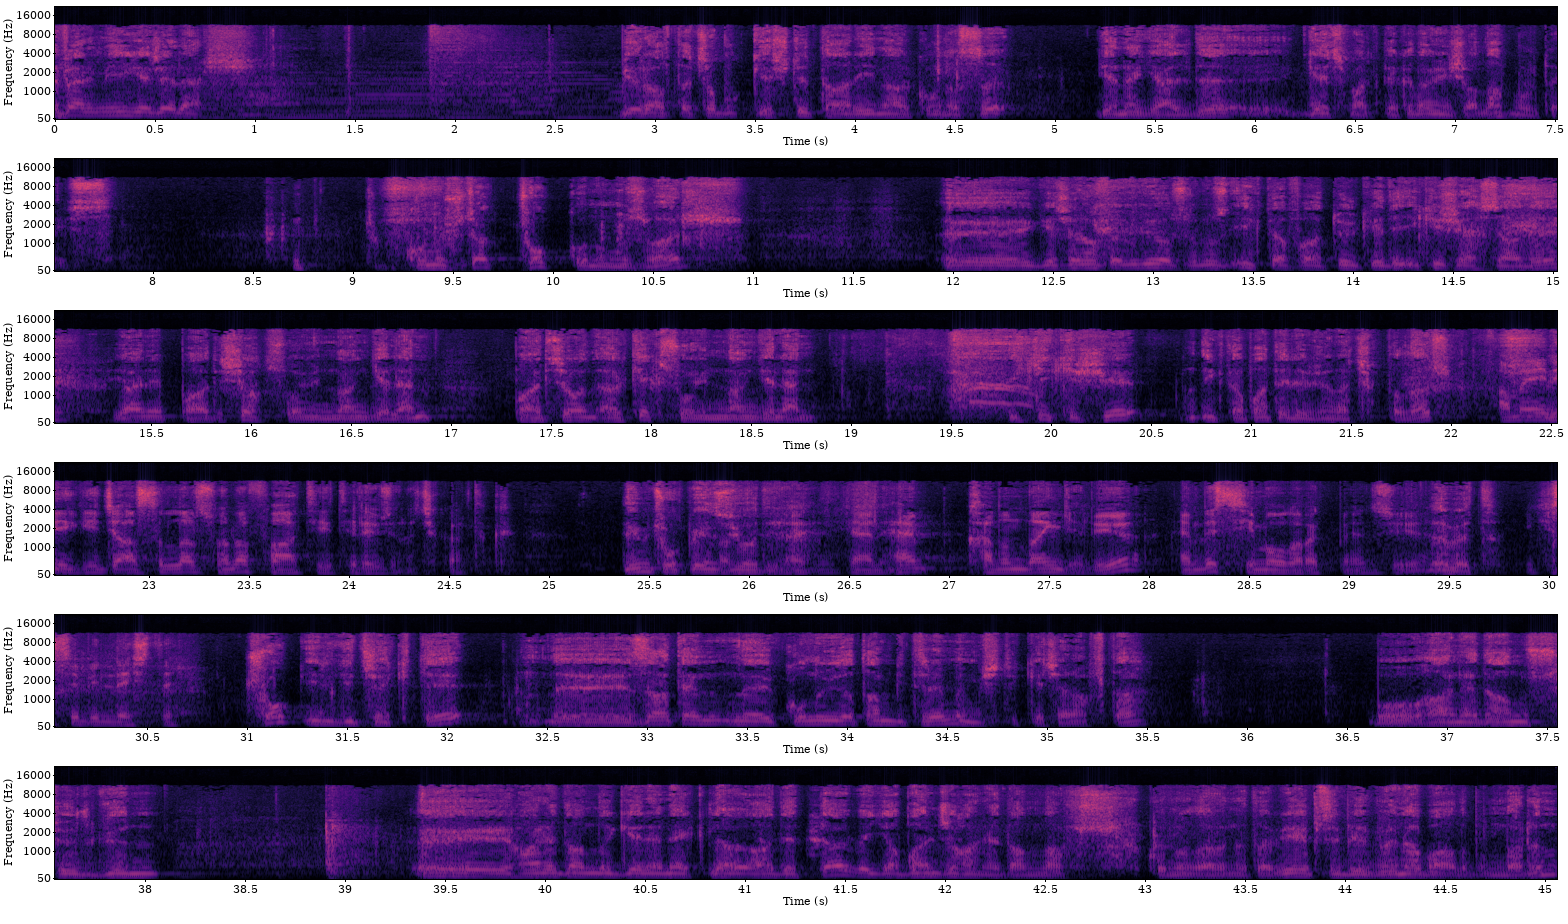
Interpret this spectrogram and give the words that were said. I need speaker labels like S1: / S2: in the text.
S1: Efendim iyi geceler. Bir hafta çabuk geçti. Tarihin arka odası gene geldi. Geç vakte kadar inşallah buradayız. Çünkü konuşacak çok konumuz var. Ee, geçen hafta biliyorsunuz ilk defa Türkiye'de iki şehzade yani padişah soyundan gelen, padişahın erkek soyundan gelen iki kişi ilk defa televizyona çıktılar.
S2: Ama en ilginci asırlar sonra Fatih'i televizyona çıkarttık.
S1: Değil mi? Çok benziyor diye.
S2: Yani, yani hem kanından geliyor hem de sime olarak benziyor.
S1: Evet.
S2: İkisi birleşti.
S1: Çok ilgi çekti. Ee, zaten e, konuyu da tam bitirememiştik geçen hafta. Bu hanedan, sürgün, e, hanedanda gelenekler, adetler ve yabancı hanedanlar konularını tabii. Hepsi birbirine bağlı bunların.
